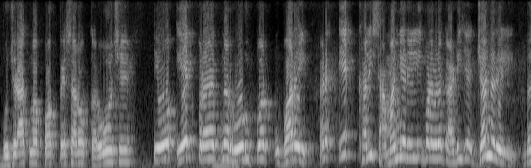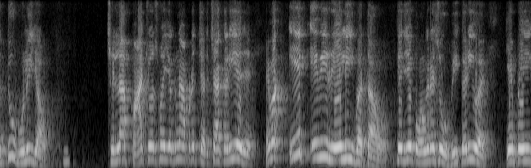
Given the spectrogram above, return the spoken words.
ગુજરાતમાં પગ પેસારો કરવો છે, એવો એક પ્રયત્ન રોડ ઉપર ઊભા રહી અને એક ખાલી સામાન્ય રેલી પણ એમણે કાઢી છે જન રેલી બધું ભૂલી જાઓ. છેલ્લા પાંચ વર્ષમાં યજ્ઞ આપણે ચર્ચા કરીએ છીએ, એમાં એક એવી રેલી બતાવો કે જે કોંગ્રેસે ઊભી કરી હોય કે ભાઈ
